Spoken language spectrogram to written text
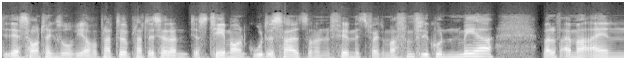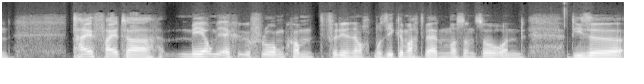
der Soundtrack so wie auf der Platte. Platte ist ja dann das Thema und gut ist halt, sondern im Film ist vielleicht nochmal fünf Sekunden mehr, weil auf einmal ein TIE Fighter mehr um die Ecke geflogen kommt, für den noch Musik gemacht werden muss und so. Und diese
